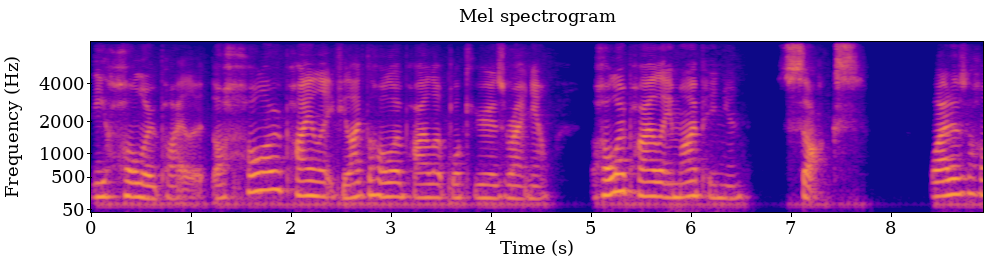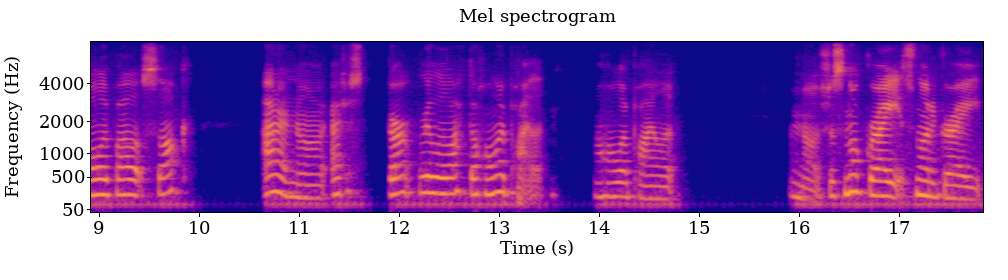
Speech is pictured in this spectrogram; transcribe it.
the Holo Pilot. The Holo Pilot, if you like the Holo Pilot, block your ears right now. The Holo Pilot, in my opinion, sucks. Why does the Holo Pilot suck? I don't know. I just don't really like the Holo Pilot. The Holo Pilot. I don't know. It's just not great. It's not a great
